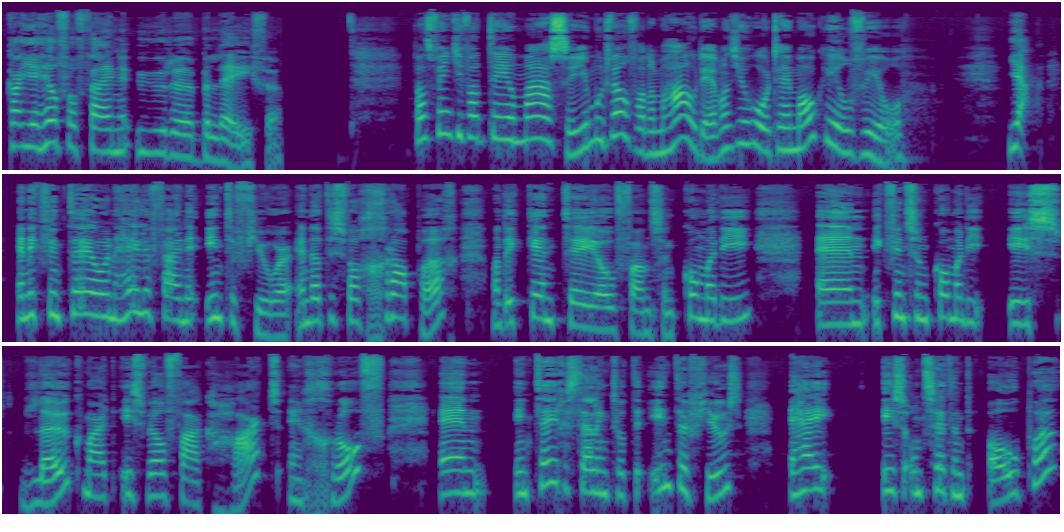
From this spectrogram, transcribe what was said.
kan je heel veel fijne uren beleven. Wat vind je van Theo Maassen? Je moet wel van hem houden, hè? want je hoort hem ook heel veel. Ja, en ik vind Theo een hele fijne interviewer. En dat is wel grappig, want ik ken Theo van zijn comedy. En ik vind zijn comedy is leuk, maar het is wel vaak hard en grof. En in tegenstelling tot de interviews, hij is ontzettend open.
